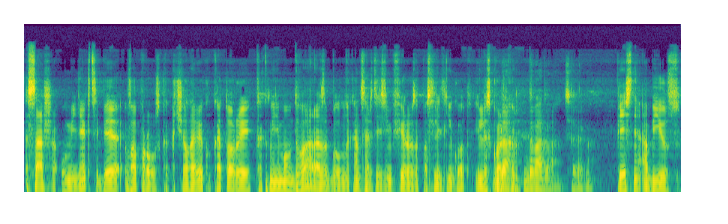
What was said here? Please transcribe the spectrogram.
Саша, у меня к тебе вопрос, как к человеку, который как минимум два раза был на концерте Земфира за последний год. Или сколько? Да, два-два, все верно песня «Абьюз».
